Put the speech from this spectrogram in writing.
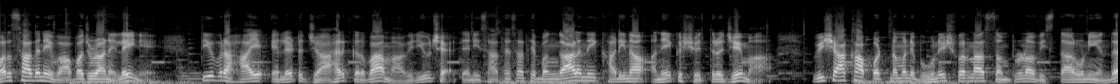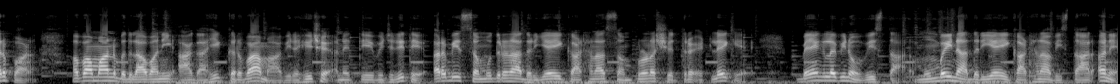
વરસાદ અને વાવાઝોડાને લઈને તીવ્ર હાઈ એલર્ટ જાહેર કરવામાં આવી રહ્યું છે. તેની સાથે સાથે બંગાળની ખાડીના અનેક ક્ષેત્ર જેમાં વિશાખાપટ્ટનમ અને ભુવનેશ્વરના સંપૂર્ણ વિસ્તારોની અંદર પણ હવામાન બદલાવાની આગાહી કરવામાં આવી રહી છે અને તેવી જ રીતે અરબી સમુદ્રના દરિયાઈ કાંઠાના સંપૂર્ણ ક્ષેત્ર એટલે કે બેંગલવીનો વિસ્તાર, મુંબઈના દરિયાઈ કાંઠાના વિસ્તાર અને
